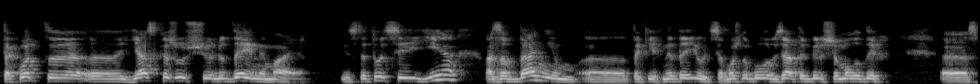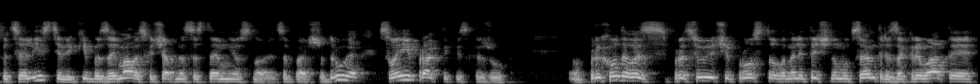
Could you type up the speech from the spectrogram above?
Так, от е, я скажу, що людей немає. Інституції є, а завданням е, таких не даються. Можна було взяти більше молодих спеціалістів, які би займалися хоча б на системній основі. Це перше. Друге, своєї практики скажу. Приходилось, працюючи просто в аналітичному центрі, закривати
